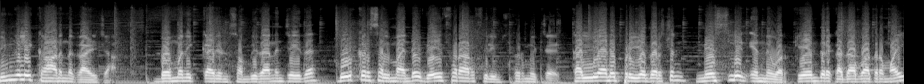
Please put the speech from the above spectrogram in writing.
നിങ്ങൾ ഈ കാണുന്ന കാഴ്ച ഡൊമിനിക് കരുൺ സംവിധാനം ചെയ്ത് ദുൽഖർ സൽമാന്റെ വേഫറാർ ഫിലിംസ് നിർമ്മിച്ച് കല്യാണി പ്രിയദർശൻ നെസ്ലിൻ എന്നിവർ കേന്ദ്ര കഥാപാത്രമായി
